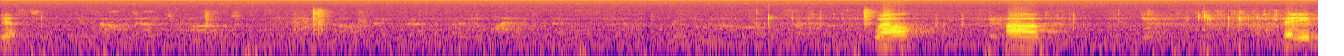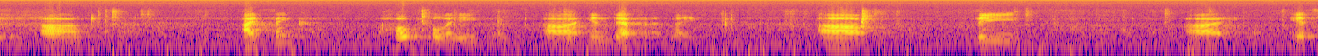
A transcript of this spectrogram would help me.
Yes. Well, uh, they've, uh, I think, hopefully, uh, indefinitely, uh, the uh, it's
